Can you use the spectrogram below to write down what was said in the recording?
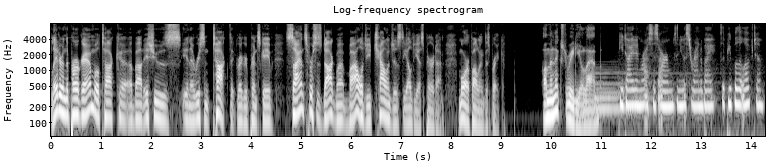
Later in the program, we'll talk uh, about issues in a recent talk that Gregory Prince gave Science versus Dogma Biology Challenges the LDS Paradigm. More following this break. On the next Radio Lab, he died in Ross's arms and he was surrounded by the people that loved him.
